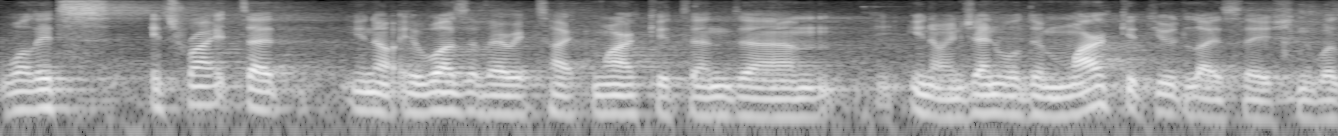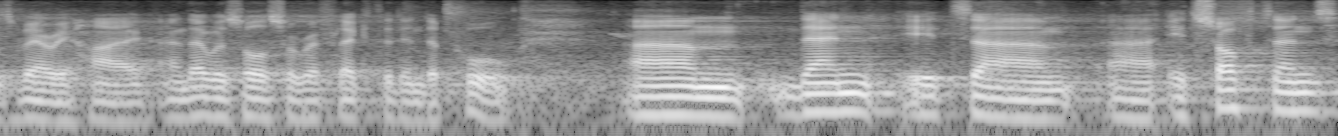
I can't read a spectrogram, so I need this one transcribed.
Well, it's, it's right that you know, it was a very tight market, and um, you know, in general, the market utilization was very high, and that was also reflected in the pool. Um, then it, um, uh, it softened,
